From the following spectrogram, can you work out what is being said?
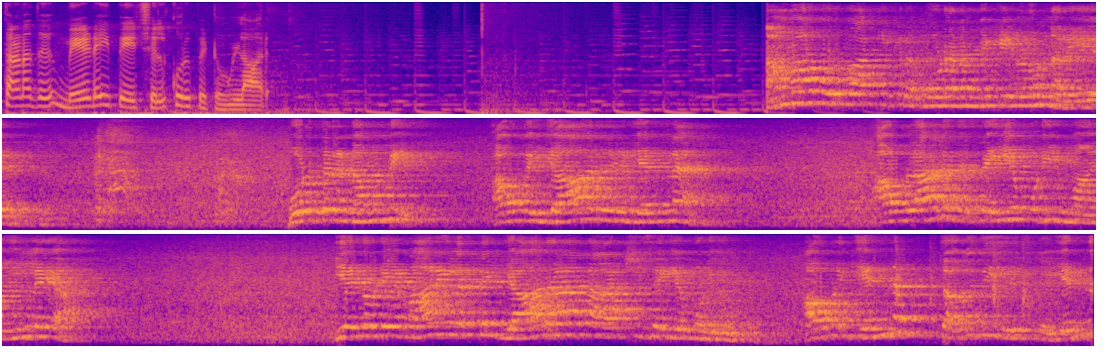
தனது மேடை பேச்சில் குறிப்பிட்டுள்ளார். ஒருத்தரை நம்பி அவங்க யாரு என்ன அவங்களால அதை செய்ய முடியுமா? இல்லையா? என்னுடைய மாநிலத்தை யாரால் ஆட்சி செய்ய முடியும்? அவங்களுக்கு என்ன தகுதி இருக்கு? என்ன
